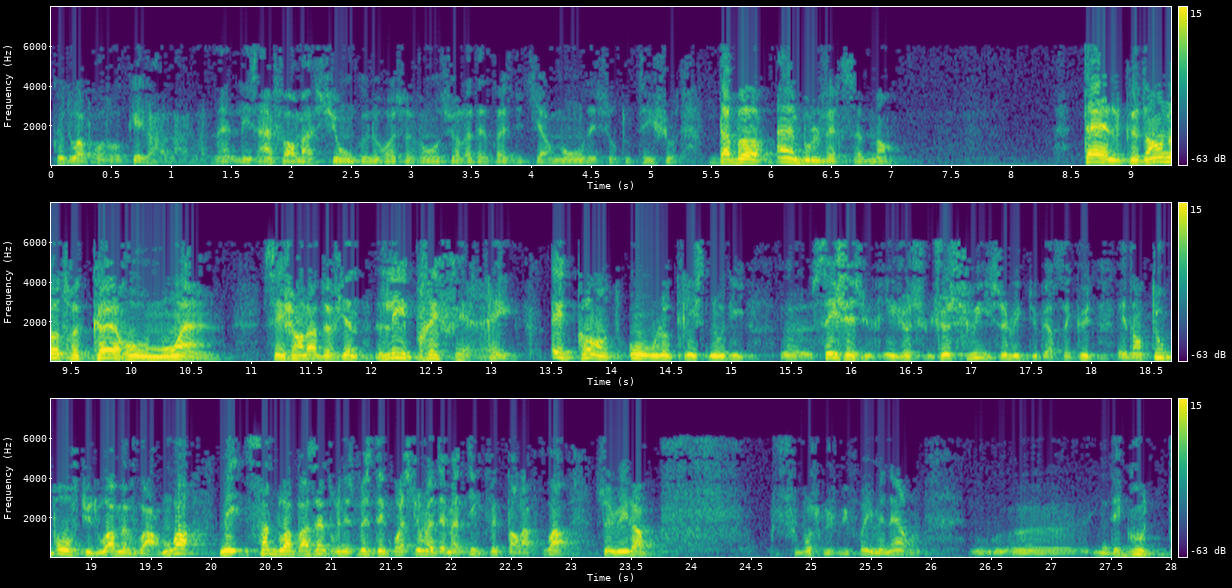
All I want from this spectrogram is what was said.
que doit provoquer les informations que nous recevons sur la détresse du tiers-monde et sur toutes ces choses. D'abord un bouleversement, tel que dans notre cœur au moins, ces gens-là deviennent les préférés. Et quand on, le Christ nous dit, euh, c'est Jésus-Christ, je suis, celui que tu persécutes, et dans tout pauvre tu dois me voir, moi, mais ça ne doit pas être une espèce d'équation mathématique faite par la foi. Celui-là, je suppose que je lui ferai, il m'énerve, euh, il me dégoûte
